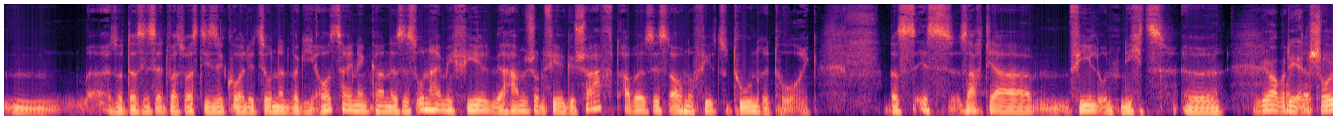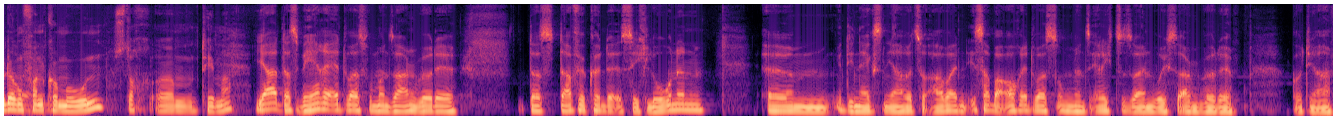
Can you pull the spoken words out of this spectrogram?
also das ist etwas, was diese Koalition dann wirklich auszeichnen kann. Es ist unheimlich viel. Wir haben schon viel geschafft, aber es ist auch noch viel zu tun, Rhetorik. Das ist, sagt ja viel und nichts. Äh, ja, aber die Entschuldung von Kommunen ist doch ähm, Thema. Ja, das wäre etwas, wo man sagen würde, dass dafür könnte es sich lohnen, ähm, die nächsten Jahre zu arbeiten. Ist aber auch etwas, um ganz ehrlich zu sein, wo ich sagen würde, Gott ja,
